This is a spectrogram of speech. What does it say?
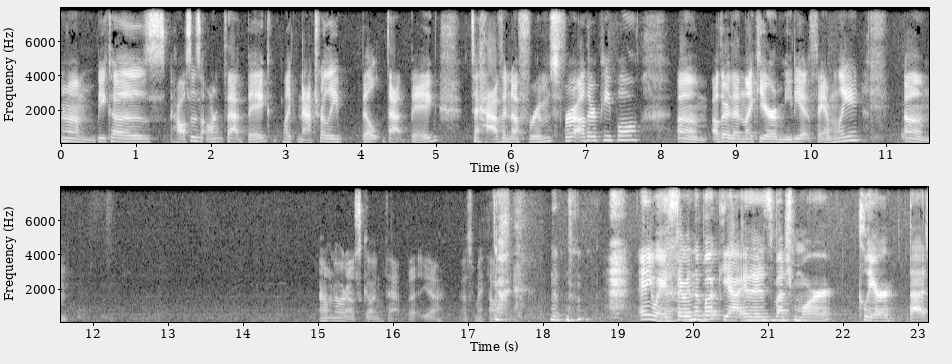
um, because houses aren't that big, like naturally built that big to have enough rooms for other people, um, other than like your immediate family. Um, I don't know where I was going with that, but yeah, that's my thought. Anyway, so in the book, yeah, it is much more clear that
